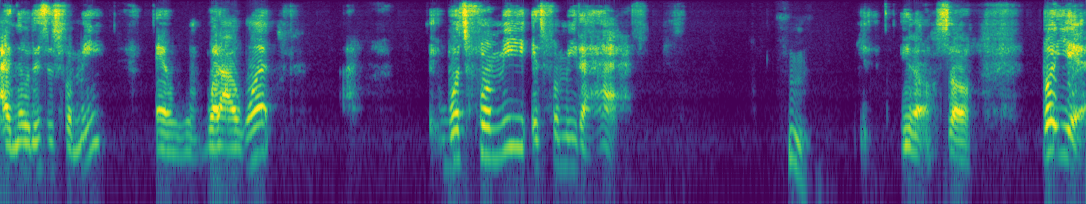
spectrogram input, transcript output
I know this is for me, and what I want, what's for me is for me to have. Hmm. You know, so, but yeah,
